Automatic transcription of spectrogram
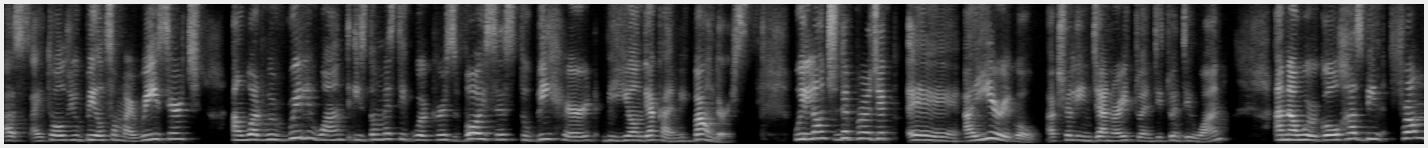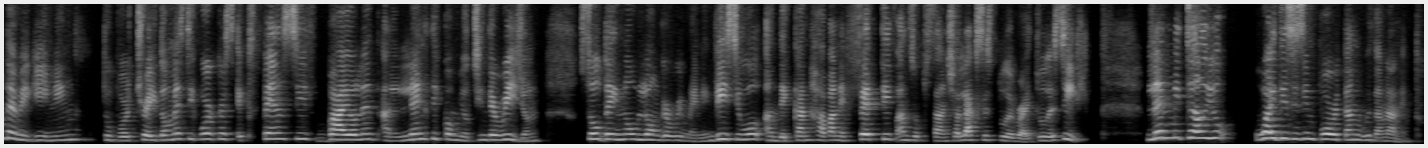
as I told you, builds on my research. And what we really want is domestic workers' voices to be heard beyond the academic boundaries. We launched the project uh, a year ago, actually in January 2021. And our goal has been from the beginning to portray domestic workers' expensive, violent, and lengthy commutes in the region so they no longer remain invisible and they can have an effective and substantial access to the right to the city. Let me tell you why this is important with an anecdote.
